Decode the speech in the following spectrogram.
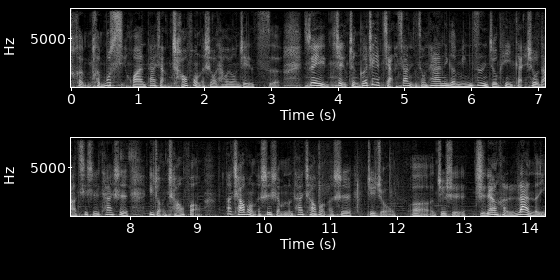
很很不喜欢，他想嘲讽的时候他会用这个词。所以这整个这个奖项，你从它那个名字你就可以感受到，其实它是一种嘲讽。他嘲讽的是什么呢？他嘲讽的是这种呃，就是质量很烂的影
